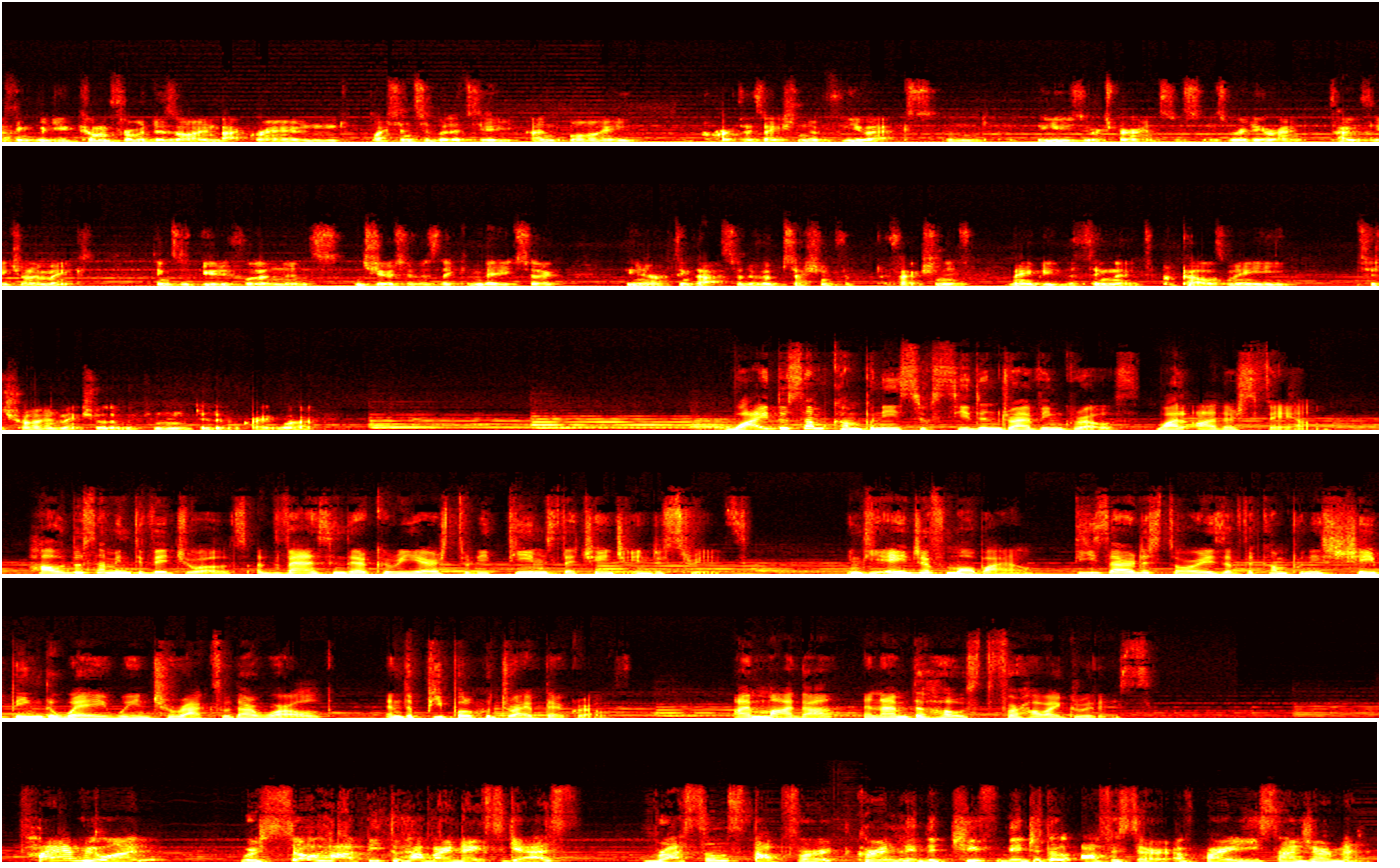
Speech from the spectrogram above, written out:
I think when you come from a design background, my sensibility and my prioritization of UX and the user experience is, is really around hopefully trying to make things as beautiful and as intuitive as they can be. So, you know, I think that sort of obsession for perfection is maybe the thing that propels me to try and make sure that we can deliver great work. Why do some companies succeed in driving growth while others fail? How do some individuals advance in their careers to lead teams that change industries? In the age of mobile, these are the stories of the companies shaping the way we interact with our world and the people who drive their growth. I'm Mada, and I'm the host for How I Grew This. Hi, everyone. We're so happy to have our next guest, Russell Stopford, currently the Chief Digital Officer of Paris Saint Germain.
